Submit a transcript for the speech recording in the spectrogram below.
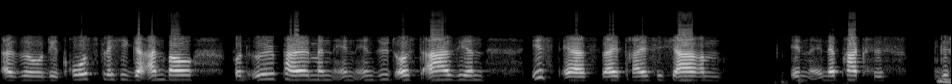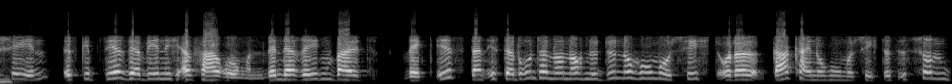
Also der großflächige Anbau von Ölpalmen in, in Südostasien ist erst seit 30 Jahren in, in der Praxis mhm. geschehen. Es gibt sehr, sehr wenig Erfahrungen. Wenn der Regenwald weg ist, dann ist darunter nur noch eine dünne Humusschicht oder gar keine Humusschicht. Das ist schon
